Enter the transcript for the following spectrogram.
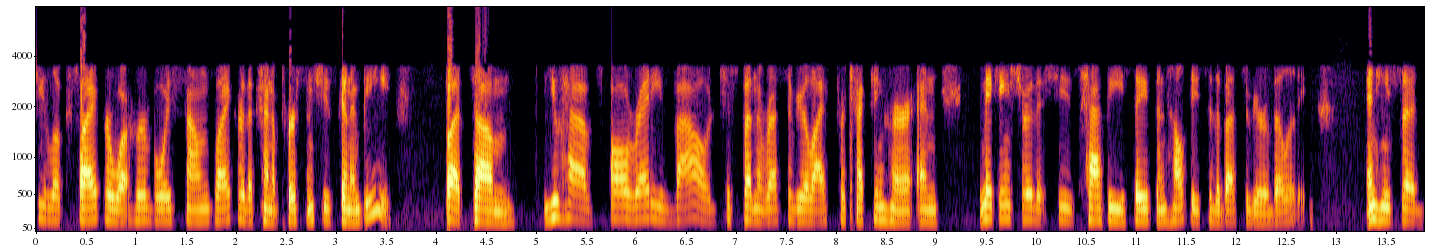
she looks like or what her voice sounds like or the kind of person she's going to be. But um you have already vowed to spend the rest of your life protecting her and making sure that she's happy, safe and healthy to the best of your ability. And he said,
